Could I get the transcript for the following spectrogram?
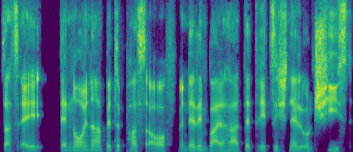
sagst, ey, der Neuner, bitte passt auf, wenn der den Ball hat, der dreht sich schnell und schießt.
